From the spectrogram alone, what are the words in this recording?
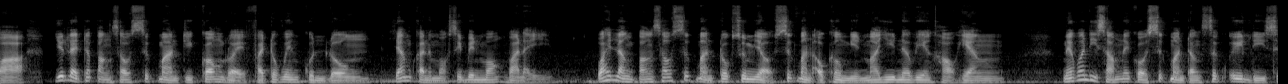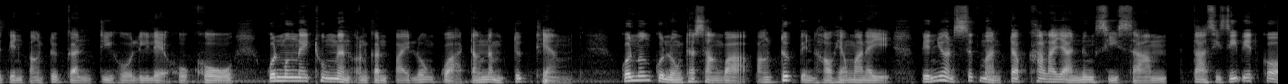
ว่า ยึดไหลตะปังเสาซึกมันที่กองรอยไฟตกเวงกุนลง ย้ำกันหมอกสิเบนมองว่าในไว้หลังปังเสาซึกมันตกซุ่มเหย่าซึกมันเอาเครื่องมีนมายืนในเวียงหาวเฮียงในวันที่สามในก่อซึกมันดังซึกเอ้ยลีสเปนปังตึกกันที่โฮลีเลโฮโคกวนเมืองในทุ่งนั้นอ่อนกันไปลงกว่าดังนำตึกแทง กวนเมืองกุนลงทัดสั่งว่าปังตึกเป็นเฮาแหงมาในเป็นย้อนซึกมันตับคาลายาหนึ่งสี่สามตา41ก็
